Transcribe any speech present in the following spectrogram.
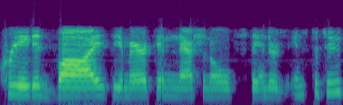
created by the American National Standards Institute.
